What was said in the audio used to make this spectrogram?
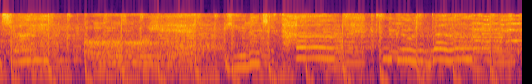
enjoy. Oh yeah. You know just how to go about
